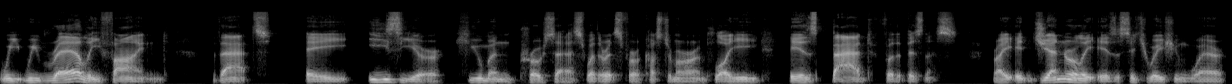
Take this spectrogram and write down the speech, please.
We we rarely find that a easier human process, whether it's for a customer or employee, is bad for the business right? It generally is a situation where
